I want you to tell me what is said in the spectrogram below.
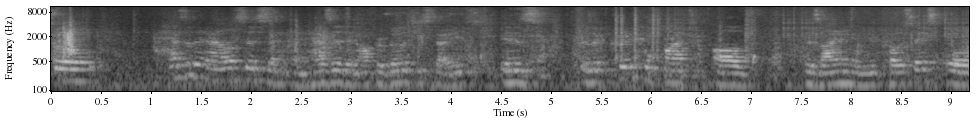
So hazard analysis and, and, hazard and operability studies is, is a critical part of designing a new process, or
